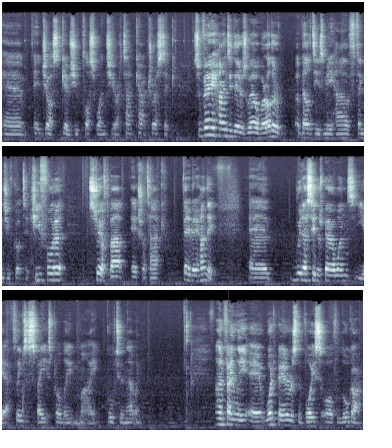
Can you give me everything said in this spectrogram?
Um, it just gives you plus one to your attack characteristic. So very handy there as well, where other abilities may have things you've got to achieve for it. Straight off the bat, extra attack, very very handy. Uh, would I say there's better ones? Yeah, Flames of Spite is probably my go-to in that one. And finally, uh, Wordbearer is the voice of Lorgar.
